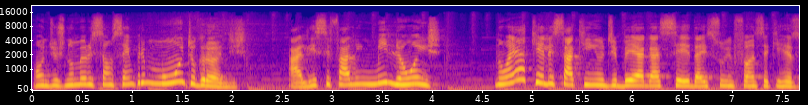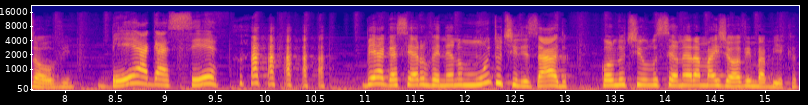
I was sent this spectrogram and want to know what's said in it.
onde os números são sempre muito grandes. Ali se fala em milhões. Não é aquele saquinho de BHC da sua infância que resolve. BHC? BHC era um veneno muito utilizado quando o tio Luciano era mais jovem, Babica.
